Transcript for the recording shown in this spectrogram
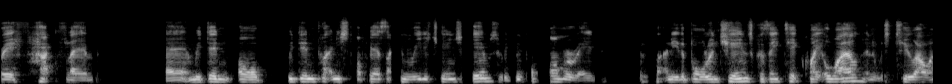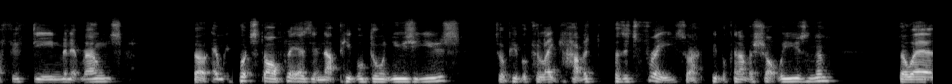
Griff, Hakflem, uh, and we didn't or we didn't put any star players that can really change the game. So we didn't put Bomber in, any of the ball and chains because they take quite a while, and it was two hour, fifteen minute rounds. So and we put star players in that people don't usually use, so people can like have it because it's free, so people can have a shot We're using them. So uh,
